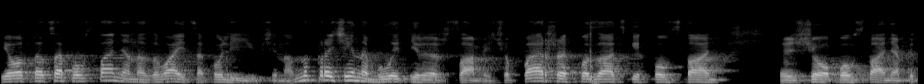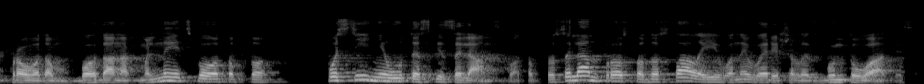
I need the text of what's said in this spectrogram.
і от це повстання називається Коліївщина. Ну, причини були ті ж самі, що перших козацьких повстань, що повстання під проводом Богдана Хмельницького, тобто постійні утиски селянства. Тобто селян просто достали і вони вирішили збунтуватися.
